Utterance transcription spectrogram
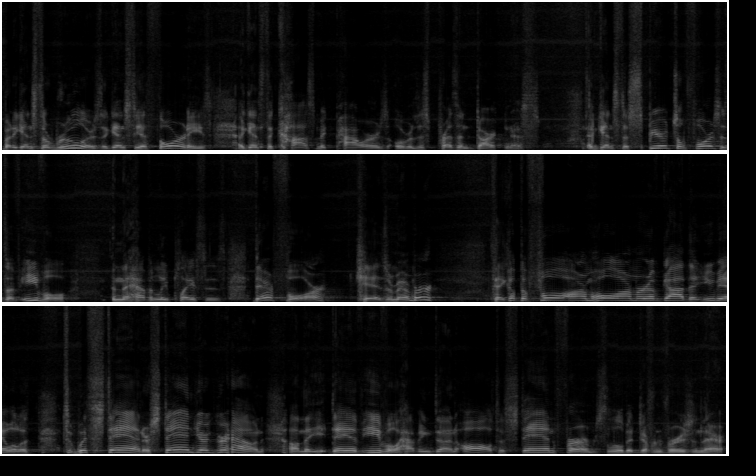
but against the rulers, against the authorities, against the cosmic powers over this present darkness, against the spiritual forces of evil in the heavenly places. Therefore, kids, remember? Take up the full arm, whole armor of God that you be able to, to withstand or stand your ground on the day of evil, having done all to stand firm. Just a little bit different version there.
